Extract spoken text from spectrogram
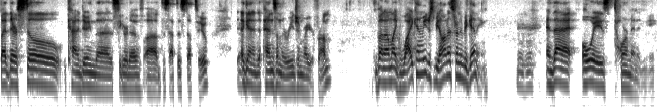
but they're still kind of doing the secretive, uh, deceptive stuff too. Again, it depends on the region where you're from. But I'm like, why can't we just be honest from the beginning? Mm-hmm. And that always tormented me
